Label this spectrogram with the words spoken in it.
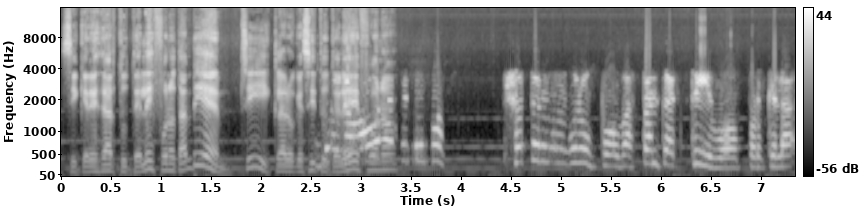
si querés dar tu teléfono también. Sí, claro que sí, tu teléfono. yo tengo un grupo bastante activo porque la,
